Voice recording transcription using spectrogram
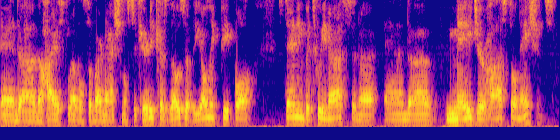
and uh, the highest levels of our national security, because those are the only people standing between us and uh, and uh, major hostile nations.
